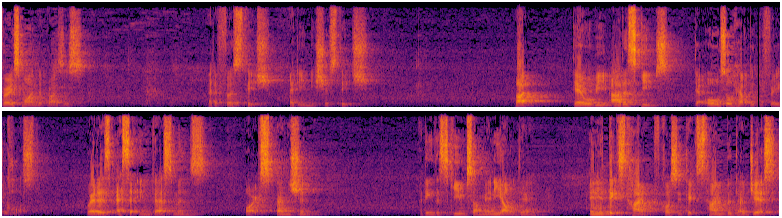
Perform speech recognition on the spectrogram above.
very small enterprises at the first stage, at the initial stage. But there will be other schemes that also help to defray cost, whether it's asset investments or expansion. I think the schemes are many out there, and it takes time. Of course, it takes time to digest.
